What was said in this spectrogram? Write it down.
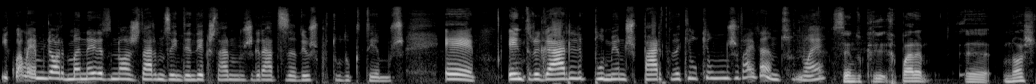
E qual é a melhor maneira de nós darmos a entender que estamos gratos a Deus por tudo o que temos? É entregar-lhe pelo menos parte daquilo que Ele nos vai dando, não é? Sendo que, repara, eh, nós,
